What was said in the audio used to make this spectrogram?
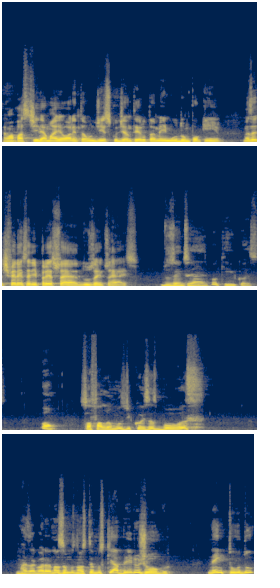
É uma pastilha maior, então o disco dianteiro também muda um pouquinho. Mas a diferença de preço é 200 reais. 200 reais, um pouquinho coisa. Bom, só falamos de coisas boas, mas agora nós, vamos, nós temos que abrir o jogo. Nem tudo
